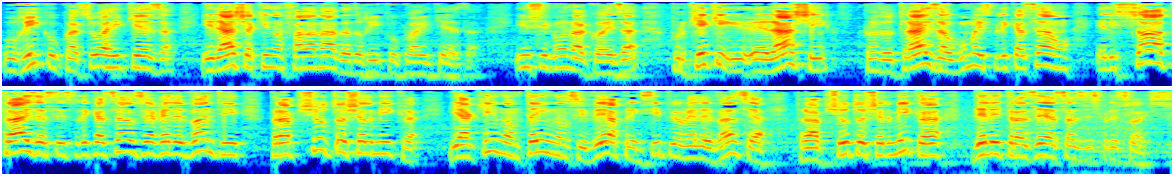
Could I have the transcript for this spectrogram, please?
o rico com a sua riqueza. Irashi aqui não fala nada do rico com a riqueza. E segunda coisa, por que que Rashi quando traz alguma explicação, ele só traz essa explicação se é relevante para Pshuto Shel Mikra. E aqui não tem, não se vê a princípio relevância para Pshuto Shel Mikra dele trazer essas expressões.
